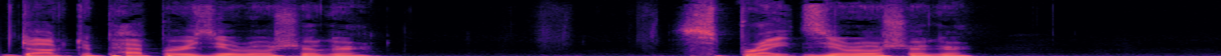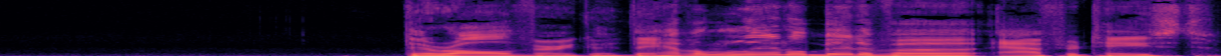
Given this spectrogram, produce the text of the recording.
Dr. Pepper Zero Sugar, Sprite Zero Sugar. They're all very good. They have a little bit of a aftertaste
